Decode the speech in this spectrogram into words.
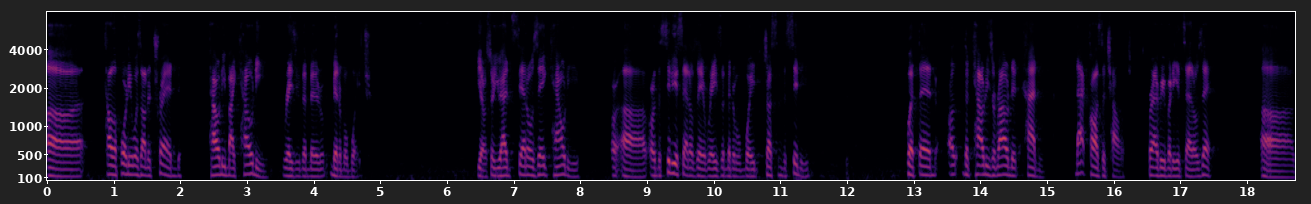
uh, California was on a trend, county by county, raising the minimum wage. You know, so you had San Jose County, or uh, or the city of San Jose raised the minimum wage just in the city, but then uh, the counties around it hadn't. That caused a challenge for everybody in San Jose. Uh,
